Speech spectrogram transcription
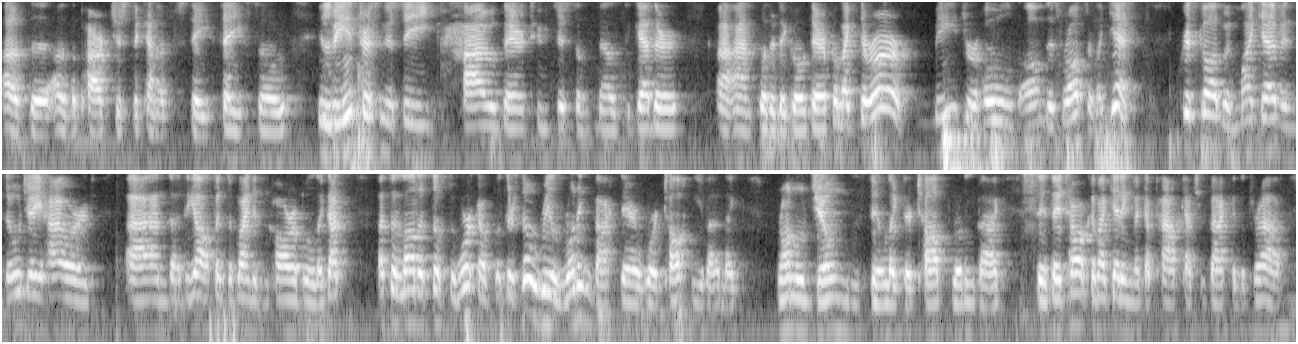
out of the out of the park just to kind of stay safe. So it'll be interesting to see how their two systems meld together uh, and whether they go there. But like there are major holes on this roster. Like yes, Chris Godwin, Mike Evans, OJ Howard, uh, and uh, the offensive line isn't horrible. Like that's that's a lot of stuff to work on, but there's no real running back there we're talking about. Like Ronald Jones is still like their top running back. They, they talk about getting like a pass catching back in the draft,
